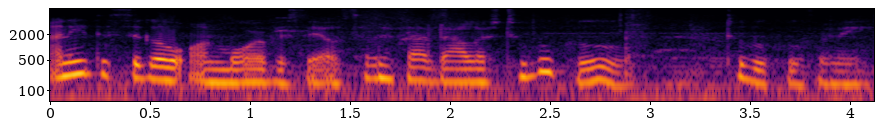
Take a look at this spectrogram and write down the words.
I need this to go on more of a sale. $75, too cool. Too cool for me.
